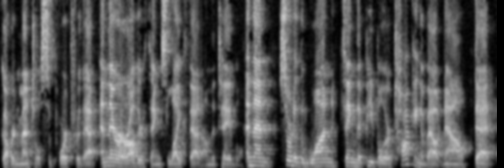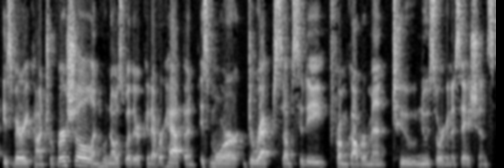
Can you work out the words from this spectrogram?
governmental support for that. And there are other things like that on the table. And then, sort of, the one thing that people are talking about now that is very controversial and who knows whether it could ever happen is more direct subsidy from government to news organizations,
